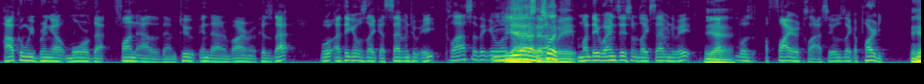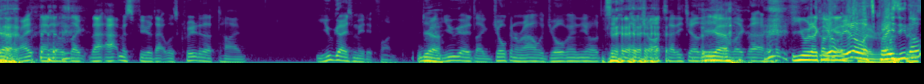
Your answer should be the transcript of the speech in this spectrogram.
how can we bring out more of that fun out of them too in that environment? Because that, well, I think it was like a seven to eight class. I think it was. Yeah, Yeah, so like- to eight. Monday, Wednesday, something like seven to eight. Yeah. that was a fire class. It was like a party, Yeah. right? And it was like that atmosphere that was created at the time. You guys made it fun. Yeah. right? you guys like joking around with Joven, you know, taking like shots at each other, Yeah. and stuff like that. Right? You were like You know, you know what's The crazy though?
